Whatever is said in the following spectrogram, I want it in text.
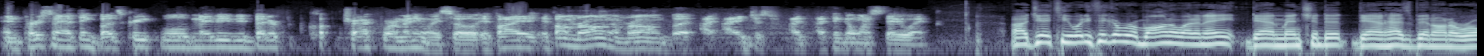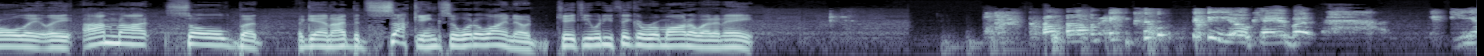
and personally, I think Budds Creek will maybe be better track for him anyway. So if I if I'm wrong, I'm wrong. But I, I just I, I think I want to stay away. Uh, JT, what do you think of Romano at an eight? Dan mentioned it. Dan has been on a roll lately. I'm not sold, but again, I've been sucking. So what do I know? JT, what do you think of Romano at an eight? Um, it could be okay, but he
